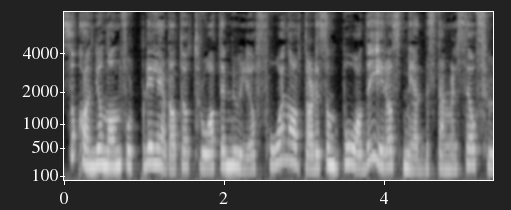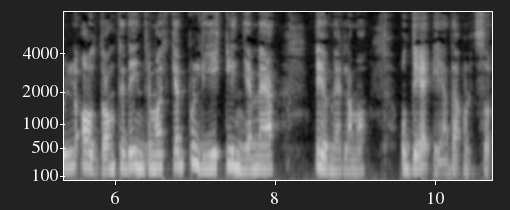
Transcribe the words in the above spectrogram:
så kan jo noen fort bli leda til å tro at det er mulig å få en avtale som både gir oss medbestemmelse og full adgang til det indre marked på lik linje med EU-medlemmer. Og det er det altså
